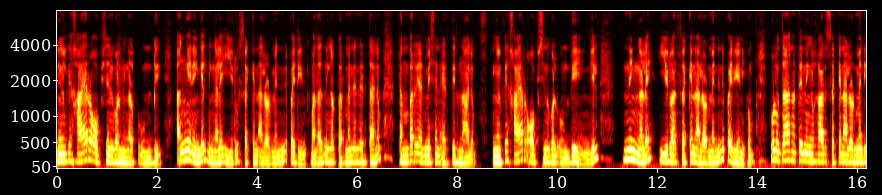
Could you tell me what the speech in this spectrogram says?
നിങ്ങൾക്ക് ഹയർ ഓപ്ഷനുകൾ നിങ്ങൾക്ക് ഉണ്ട്. അങ്ങനെയെങ്കിൽ നിങ്ങളെ ഈ ഒരു സെക്കൻഡ് അലോട്ട്മെന്റിന് പരിഗണിക്കും. അതായത് നിങ്ങൾ പെർമനന്റ് എടുത്താലും ടെമ്പററി അഡ്മിഷൻ എടുത്തിരുന്നാലും നിങ്ങൾക്ക് ഹയർ ഓപ്ഷനുകൾ ഉണ്ട് എങ്കിൽ നിങ്ങളെ ഈ ഒരു സെക്കൻഡ് അലോട്ട്മെന്റിന് പരിഗണിക്കും. ഇപ്പോൾ ഉദാഹരണത്തിന് നിങ്ങൾക്ക് ആ ഒരു സെക്കൻഡ് അലോട്ട്മെന്റ്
